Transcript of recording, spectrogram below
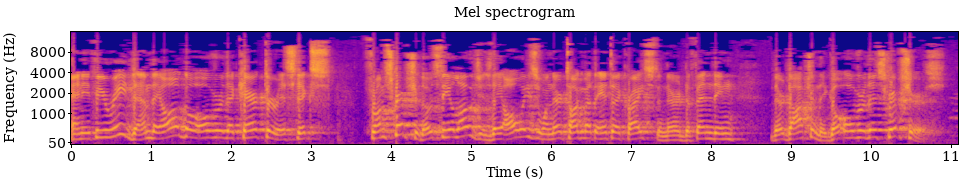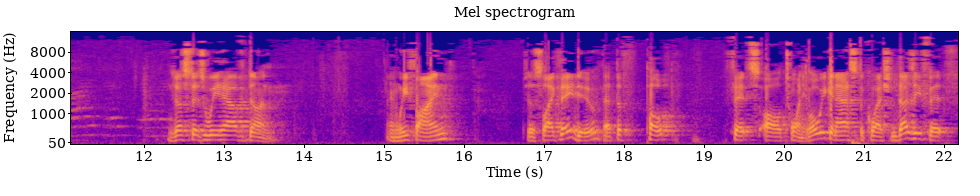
And if you read them, they all go over the characteristics from Scripture. Those theologians, they always, when they're talking about the Antichrist and they're defending their doctrine, they go over the Scriptures. Just as we have done. And we find, just like they do, that the Pope fits all 20. Well, we can ask the question Does he fit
